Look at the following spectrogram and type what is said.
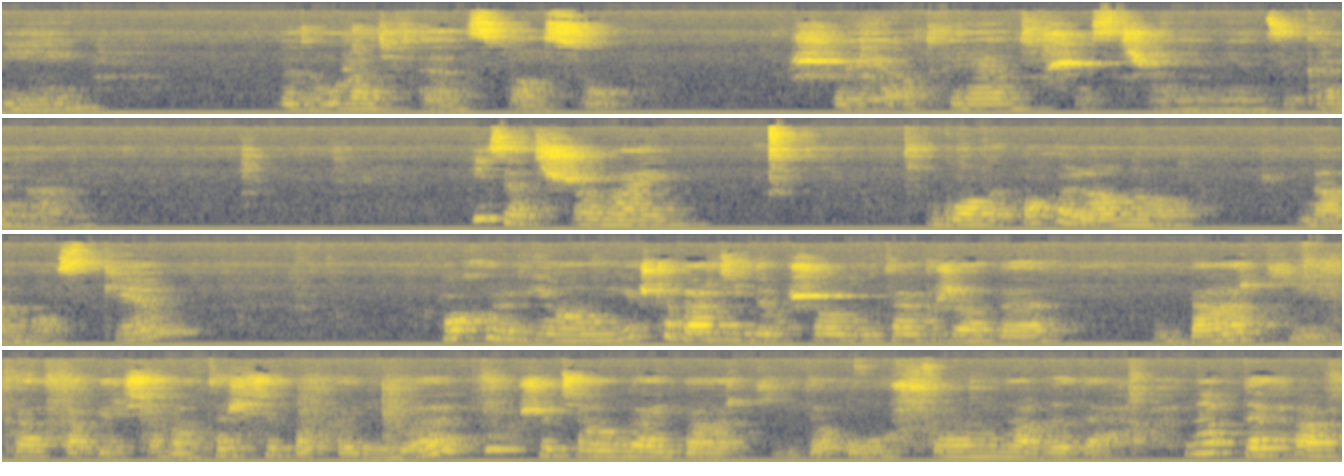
i wydłużać w ten sposób szyję, otwierając przestrzenie między kręgami. I zatrzymaj głowę pochyloną nad mostkiem Pochyl ją jeszcze bardziej do przodu, tak żeby barki i klatka piersiowa też się pochyliły i przyciągaj barki do uszu na wydechach. Na wdechach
